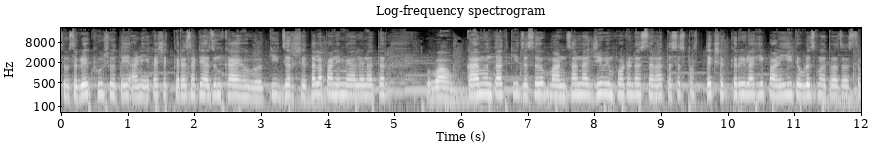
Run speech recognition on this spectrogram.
सो सगळे खुश होते. आणि एका शेतकऱ्यासाठी अजून काय हवं? की जर शेताला पाणी मिळालं ना तर वाव. काय म्हणतात की जसं माणसांना जीव इम्पॉर्टंट असतं ना तसंच प्रत्येक शेतकरीलाही पाणीही तेवढंच महत्त्वाचं असतं.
